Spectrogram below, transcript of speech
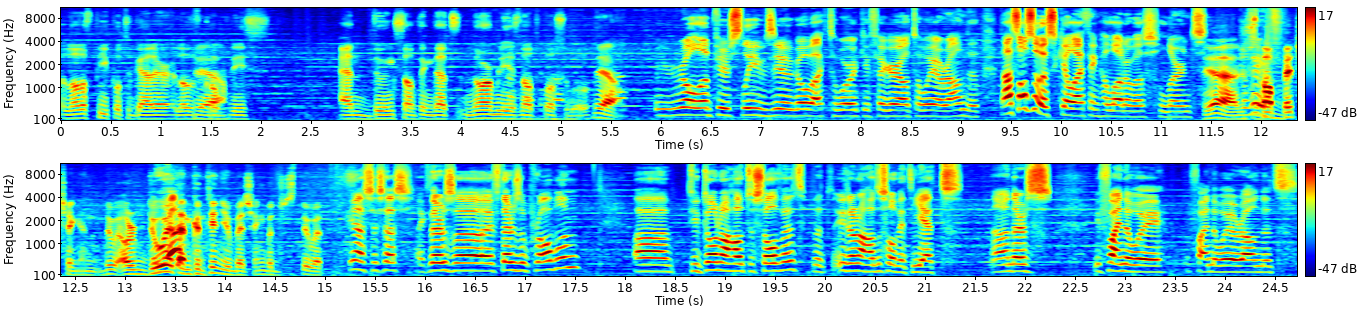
a lot of people together, a lot of Yeah. companies, and doing something that normally is not possible. Yeah. You roll up your sleeves, you go back to work, you figure out a way around it. That's also a skill I think a lot of us learned. Yeah, just stop bitching and do it, or do it and continue bitching, but just do it. Yeah, success. Like there's a, if there's a problem, uh, you don't know how to solve it, but you don't know how to solve it yet. Uh, there's, you find a way, you find a way around it.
